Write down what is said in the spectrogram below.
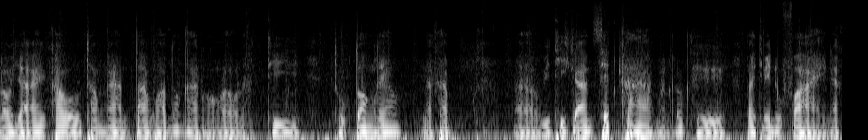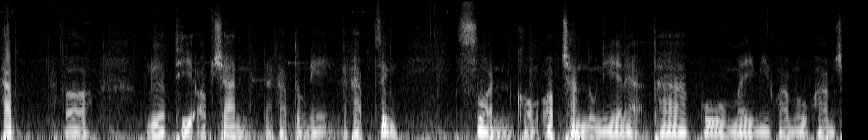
เราอยากให้เขาทำงานตามความต้องการของเราที่ถูกต้องแล้วนะครับ วิธีการเซตค่ามันก็คือไปเมนูไฟล์นะครับ ก็เลือกที่ Option นะครับตรงนี้นะครับ ซึ่งส่วนของ Option ตรงนี้เนี่ยถ้าผู้ไม่มีความรู้ความช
